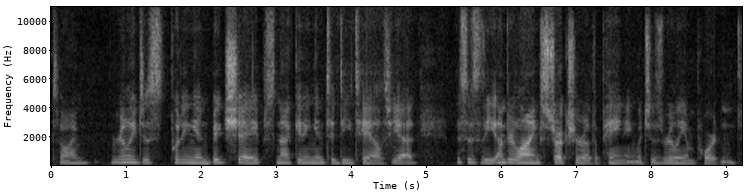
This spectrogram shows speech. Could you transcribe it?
So I'm really just putting in big shapes, not getting into details yet. This is the underlying structure of the painting, which is really important.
